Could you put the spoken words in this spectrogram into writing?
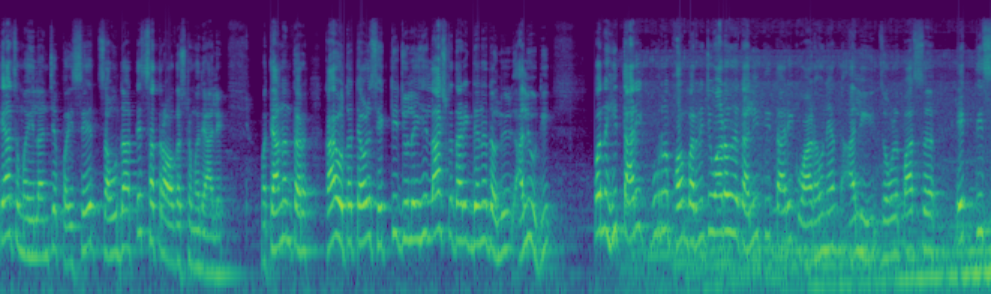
त्याच महिलांचे पैसे चौदा ते सतरा ऑगस्टमध्ये आले. मग त्यानंतर काय होतं त्यावेळेस एकतीस जुलै ही लास्ट तारीख देण्यात आली आली होती. पण ही तारीख पूर्ण फॉर्म भरण्याची वाढवण्यात आली. ती तारीख वाढवण्यात आली. जवळपास एकतीस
